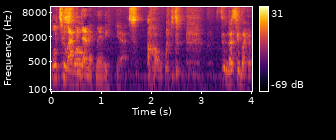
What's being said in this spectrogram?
a little it's too slow- academic, maybe. yes Oh, that seemed like a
